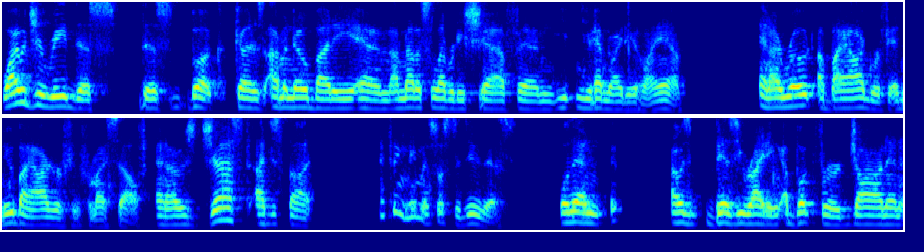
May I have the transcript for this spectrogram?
"Why would you read this this book? Because I'm a nobody, and I'm not a celebrity chef, and you, you have no idea who I am." and I wrote a biography, a new biography for myself. And I was just, I just thought, I think maybe I'm supposed to do this. Well, then I was busy writing a book for John and,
